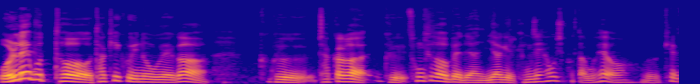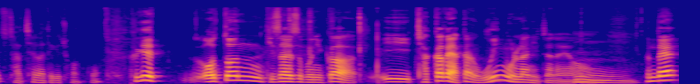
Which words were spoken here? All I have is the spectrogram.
원래부터 타케이코 이노우에가 그, 그 작가가 그 송태섭에 대한 이야기를 굉장히 하고 싶었다고 해요. 그 캐릭터 자체가 되게 좋았고. 그게 어떤 기사에서 보니까 이 작가가 약간 우익 논란이 있잖아요. 음. 근데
